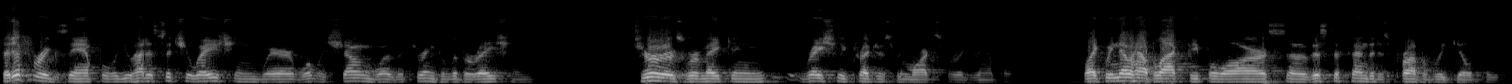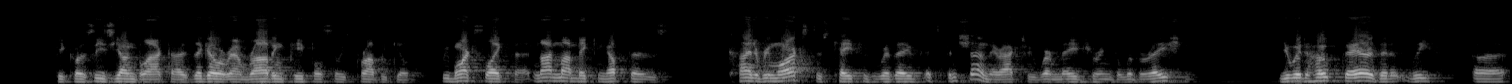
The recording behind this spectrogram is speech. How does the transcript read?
that if, for example, you had a situation where what was shown was that during deliberations, jurors were making racially prejudiced remarks, for example. Like, we know how black people are, so this defendant is probably guilty because these young black guys, they go around robbing people, so he's probably guilty. Remarks like that. And I'm not making up those kind of remarks. There's cases where they've, it's been shown they actually were made during deliberations. You would hope there that at least uh,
